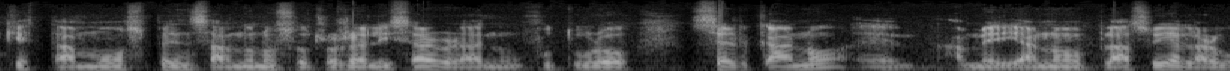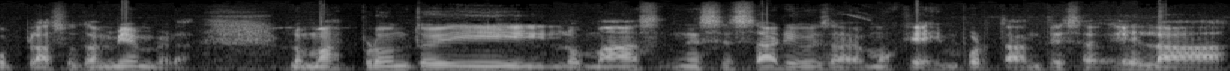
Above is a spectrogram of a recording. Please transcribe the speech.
que estamos pensando nosotros realizar ¿verdad? en un futuro cercano, a mediano plazo y a largo plazo también, ¿verdad? Lo más pronto y lo más necesario que sabemos que es importante es la,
